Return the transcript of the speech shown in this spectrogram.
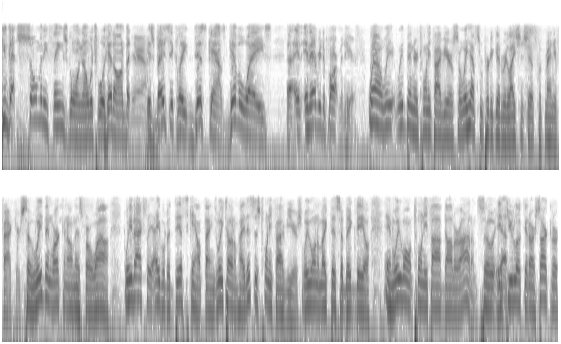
You've got so many things going on, which we'll hit on, but Yeah. it's basically discounts, giveaways, uh, in, in every department here. Well, we we've been here 25 years, so we have some pretty good relationships with manufacturers. So we've been working on this for a while. We've actually able to discount things. We told them, hey, this is 25 years. We want to make this a big deal, and we want 25 dollar items. So Yeah. if you look at our circular.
